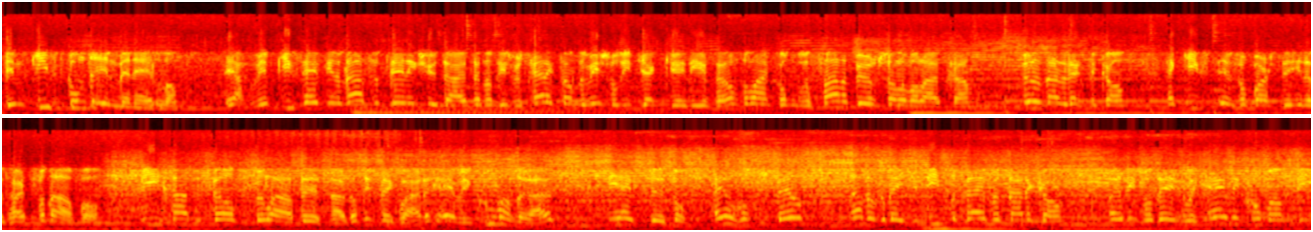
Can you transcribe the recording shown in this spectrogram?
Wim Kieft komt erin bij Nederland. Ja, Wim Kieft heeft inderdaad zijn trainingsshirt uit. En dat is waarschijnlijk dan de wissel die Jack in de eerste helft al aankomt. Vanenburg zal er wel uitgaan. Gullit naar de rechterkant. En Kieft en Van Basten in het hart van de aanval. Wie gaat het veld verlaten? Nou, dat is merkwaardig. Erwin Koeman eruit. Die heeft uh, toch heel goed gespeeld. Gaat ook een beetje niet begrijpend naar de kant. Maar het is wel degelijk Erwin Koeman die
